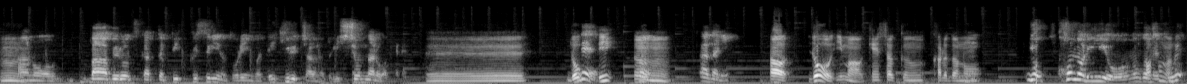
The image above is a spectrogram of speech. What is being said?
うん。あのバーベルを使ったビッグ3のトレーニングができるちゃうのと一緒になるわけね。へえ。どでい？うんうん。あ、何？あ、どう？今、健作君、体の。いや、かなりいいよ。なんかねトレ、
